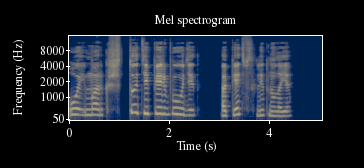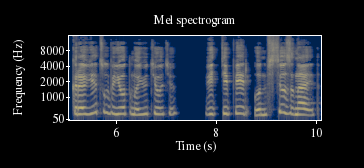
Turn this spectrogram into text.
Ой, Марк, что теперь будет? Опять всхлипнула я. Кровец убьет мою тетю. Ведь теперь он все знает.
